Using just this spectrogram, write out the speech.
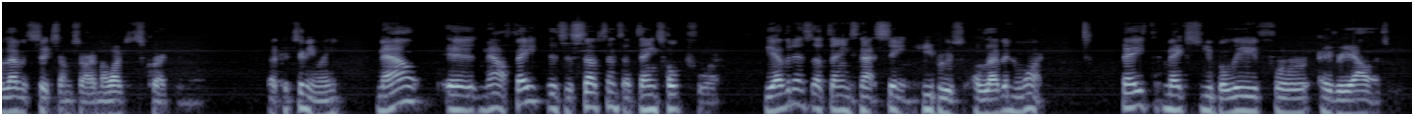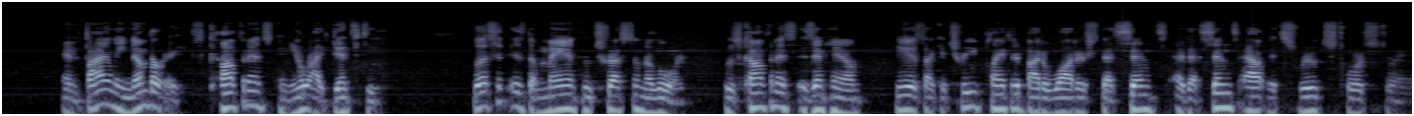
Eleven six. I'm sorry, my wife is correcting me. Uh, continuing. Now, uh, now faith is the substance of things hoped for, the evidence of things not seen. Hebrews eleven one. Faith makes you believe for a reality. And finally, number eight, confidence in your identity. Blessed is the man who trusts in the Lord, whose confidence is in him. He is like a tree planted by the waters that sends uh, that sends out its roots towards stream.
